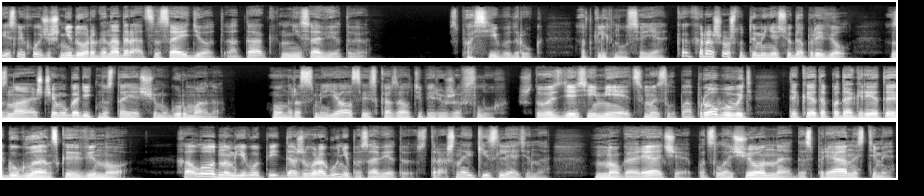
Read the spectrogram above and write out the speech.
Если хочешь недорого надраться, сойдет, а так не советую. «Спасибо, друг», — откликнулся я. «Как хорошо, что ты меня сюда привел. Знаешь, чем угодить настоящему гурману». Он рассмеялся и сказал теперь уже вслух. «Что здесь имеет смысл попробовать, так это подогретое гугланское вино. Холодным его пить даже врагу не посоветую, страшная кислятина. Но горячая, подслащенная, да с пряностями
